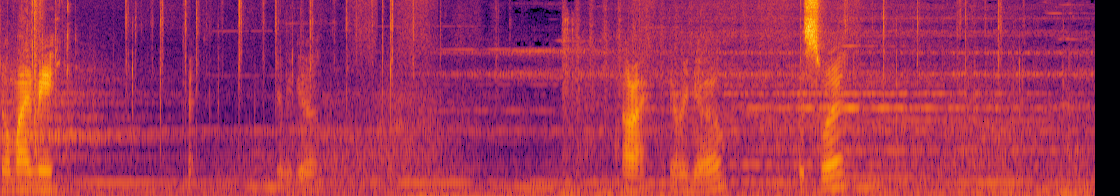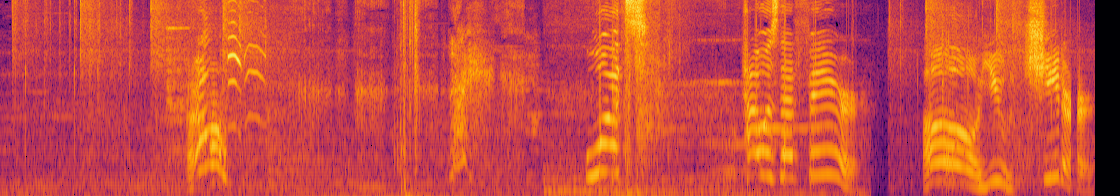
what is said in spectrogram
Don't mind me. Okay, here we go. All right, here we go. This way. Oh! What? How is that fair? Oh, you cheater!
